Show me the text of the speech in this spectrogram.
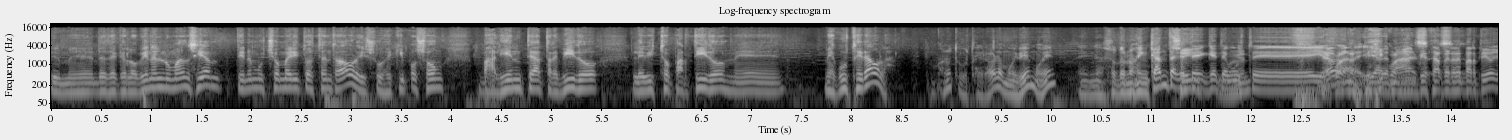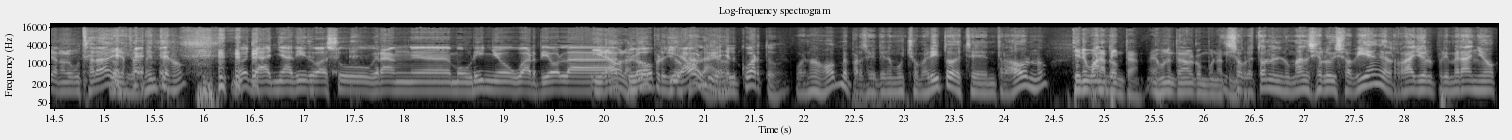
Desde que lo viene el Numancia tiene mucho mérito este entrenador y sus equipos son valientes, atrevidos, le he visto partidos, me, me gusta ir ahora. Bueno, te gusta ir ahora, muy bien, muy bien. Y nosotros nos encanta que te, que guste ir Ya cuando, ahora. Y empiece- cuando además, empieza a perder partido ya no le gustará y. Lógicamente, ¿no? ¿no? ya ha añadido a su gran eh, Mourinho, Guardiola, Iraola. Klopp, No, pero yo Iraola, cambio. es el cuarto. Bueno, no, me parece que tiene mucho mérito este entrenador, ¿no? Tiene buena Cuando- pinta, es un entrenador con buena Y sobre todo en el Numancia lo hizo bien, el Rayo el primer año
